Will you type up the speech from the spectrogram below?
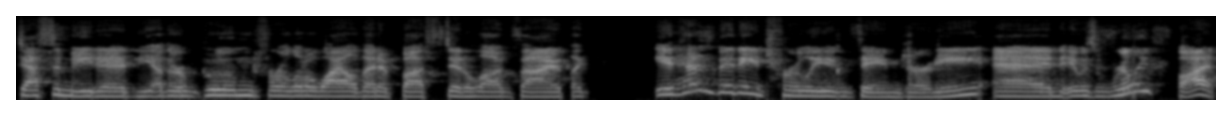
decimated, the other boomed for a little while, then it busted alongside. Like it has been a truly insane journey and it was really fun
